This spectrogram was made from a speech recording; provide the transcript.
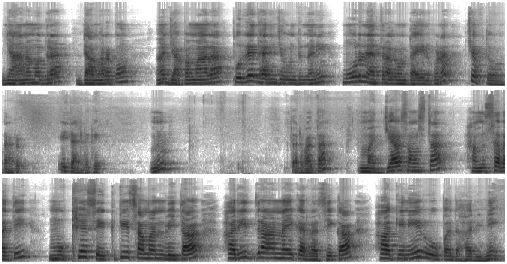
జ్ఞానముద్ర డమరకం జపమాల పుర్రె ధరించి ఉంటుందని మూడు నేత్రాలు ఉంటాయని కూడా చెప్తూ ఉంటారు ఈ తల్లికి. తర్వాత మధ్యా సంస్థ హంసవతి ముఖ్య శక్తి సమన్విత హరిద్రాన్నైక రసిక హాకిని రూపధారిణి.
